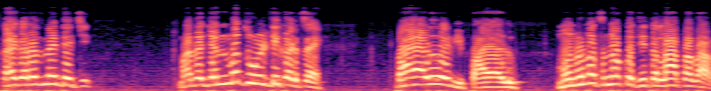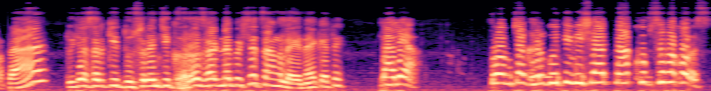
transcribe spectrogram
काय गरज नाही त्याची. माझा जन्मच उलटीकडचा आहे. पायाळू आहे मी पायाळू. म्हणूनच नको तिथं लाता जाडता हं? तुझ्यासारखी दुसऱ्यांची घरं झाडण्यापेक्षा चांगलं आहे नाही का ते? लाल्या तू आमच्या घरगुती विषयात ना खूपसू नकोस.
